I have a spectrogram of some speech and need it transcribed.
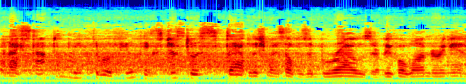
and I stopped and leafed through a few things just to establish myself as a browser before wandering in.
